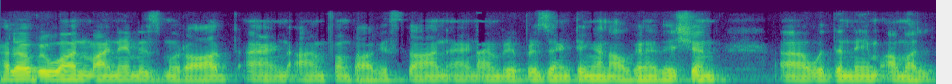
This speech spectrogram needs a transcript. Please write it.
hello everyone, my name is Murad and I'm from Pakistan and I'm representing an organization with the name Amal.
